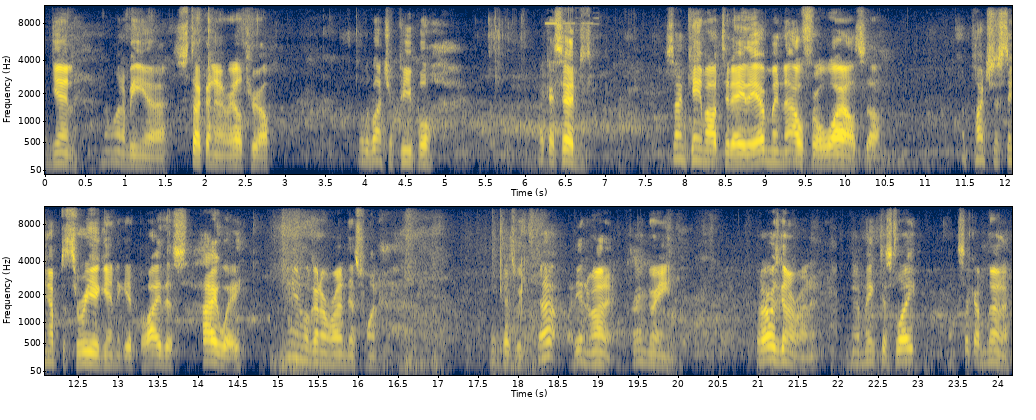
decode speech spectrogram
Again, I don't want to be uh, stuck on that rail trail with a bunch of people. Like I said, sun came out today. They haven't been out for a while, so I'll punch this thing up to three again to get by this highway. And we're gonna run this one. Because we, oh, I didn't run it, turned green. But I was gonna run it. I'm gonna make this light. Looks like I'm gonna.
